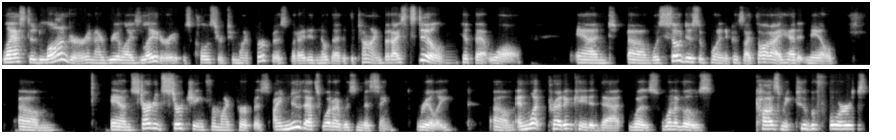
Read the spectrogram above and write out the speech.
lasted longer. And I realized later it was closer to my purpose, but I didn't know that at the time. But I still hit that wall and um, was so disappointed because I thought I had it nailed. Um, and started searching for my purpose. I knew that's what I was missing, really. Um, and what predicated that was one of those cosmic two-by-fours,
